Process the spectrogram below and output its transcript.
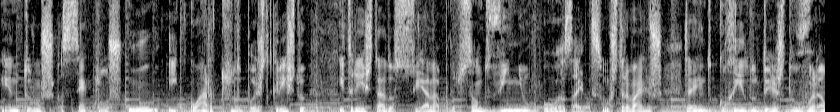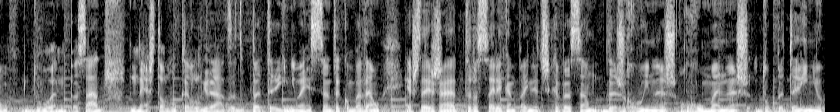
entre os séculos I e IV depois de Cristo e teria estado associado à produção de vinho ou azeite. Os trabalhos têm decorrido desde o verão do ano passado, nesta localidade de Patarinho, em Santa Combadão. Esta é já a terceira campanha de escavação das ruínas romanas do Patarinho,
